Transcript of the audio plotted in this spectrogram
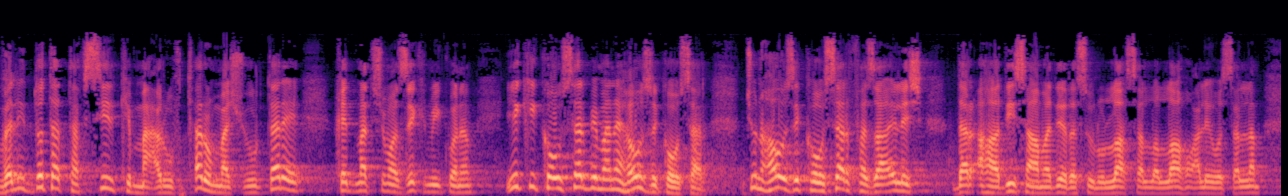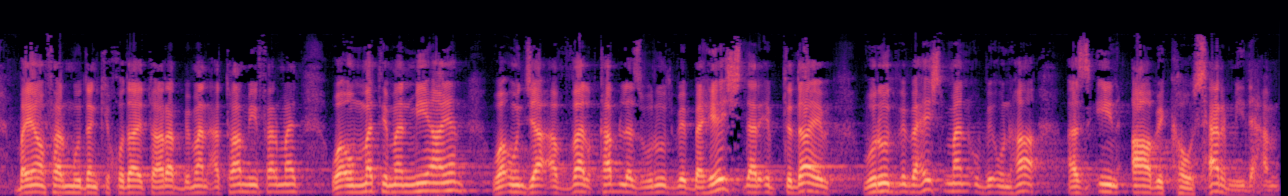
ولی دو تا تفسیر که معروفتر و مشهورتره خدمت شما ذکر می‌کنم. یکی کوسر به معنی حوز کوسر چون حوز کوسر فضائلش در احادیث آمده رسول الله صلی الله علیه و سلم بیان فرمودن که خدای تعالی به من عطا میفرماید و امت من می آین و اونجا اول قبل از ورود به بهشت در ابتدای ورود به بهشت من به اونها از این آب کوسر می‌دهم.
